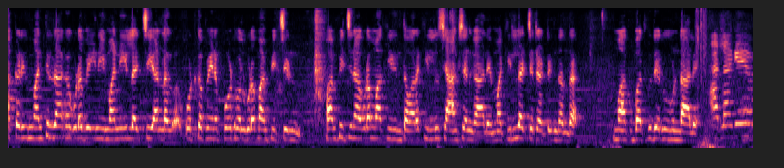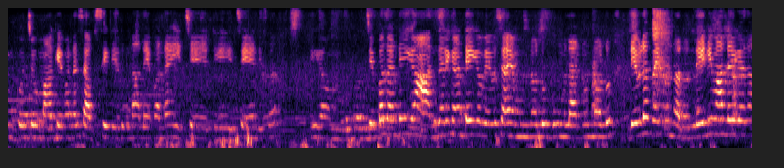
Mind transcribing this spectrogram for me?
అక్కడికి మంత్రి దాకా కూడా పోయినాయి. మా నీళ్ళు వచ్చి అందులో కొట్టుకపోయిన పోటువలు కూడా పంపించిండు. పంపించినా కూడా మాకు ఇంతవరకు ఇల్లు శాంక్షన్ కాలే. మాకు ఇల్లు వచ్చేటట్టు ఇంతంత మాకు బతుకు తెరువు ఉండాలి. అలాగే కొంచెం మాకేమన్నా సబ్సిడీ రుణాలు ఏమన్నా ఇచ్చేటి చేయండి సార్. ఇక చెప్పాలంటే ఇక అందరికంటే ఇక వ్యవసాయం ఉన్నోళ్ళు భూములు అన్ని ఉన్నోళ్ళు డెవలప్ అవుతున్నారు. లేని వాళ్ళే కదా.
